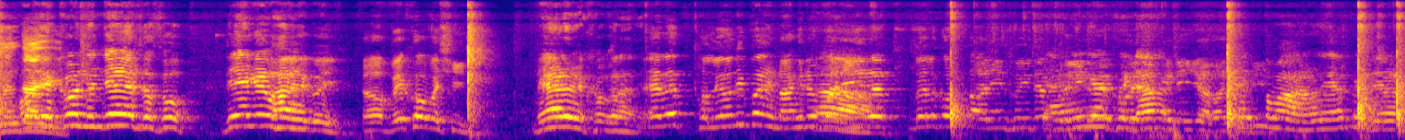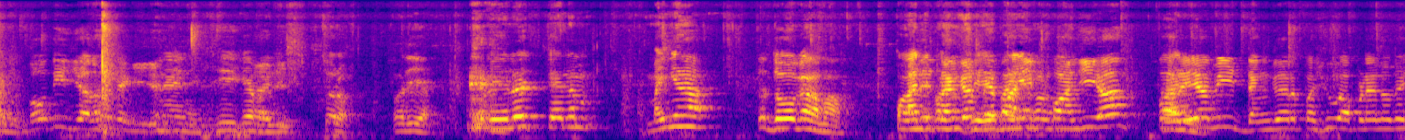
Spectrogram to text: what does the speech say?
ਨੰਜਾ ਜੀ। ਦੇਖੋ ਨੰਜਾ ਦੱਸੋ। ਦੇ ਕੇ ਭਾਵੇਂ ਕੋਈ। ਆ ਵੇਖੋ ਵਸ਼ੀ ਵਿਆਹ ਵੇਖੋ ਕਰਾਂ ਦੇ ਇਹਦੇ ਥੱਲਿਓਂ ਦੀ ਭਾਵੇਂ ਲੰਘ ਜਾਓ ਹਾਂ। ਭਾਜੀ ਬਿਲਕੁਲ ਤਾਜੀ ਸੂਈ ਤੇ ਐਵੇਂ ਪਿੰਡਾ ਕਿੰਨੀ ਜ਼ਿਆਦਾ ਚੰਗੀ ਤਵਾਨ ਯਾਰ ਪਿੰਡੇ ਵਾਲੀ। ਬਹੁਤੀ ਜ਼ਿਆਦਾ ਚੰਗੀ ਹੈ ਨਹੀਂ ਨਹੀਂ ਠੀਕ ਹੈ ਭਾਈ ਜੀ। ਚਲੋ। ਵਧੀਆ। ਵੇਖ ਲਓ ਤਿੰਨ ਮਈਆਂ ਤੇ ਦੋ ਗਾਵਾਂ। ਪੰਜ ਪੰਜ ਡੰਗਰ ਛੇ ਤੇ ਭਾਜੀ ਪੰਜ ਹੀ ਆ ਪਰ ਇਹ ਆ ਵੀ ਡੰਗਰ ਪਸ਼ੂ ਆਪਣੇ ਨੂੰ ਤੇ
